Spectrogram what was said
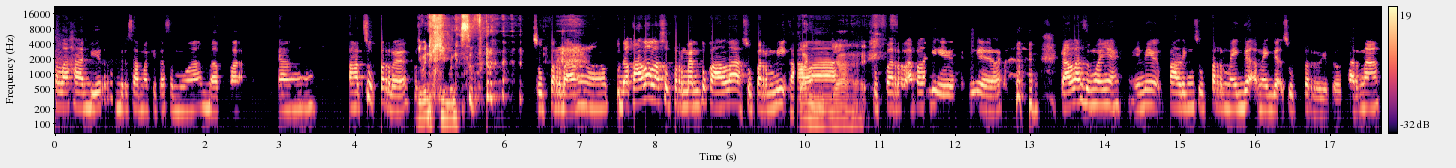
Telah hadir bersama kita semua Bapak yang sangat super ya. Gimana gimana super? Super banget. Udah kalah lah Superman tuh kalah, Supermi kalah. Anjay. super apalagi iya kalah semuanya ini paling super mega mega super gitu karena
